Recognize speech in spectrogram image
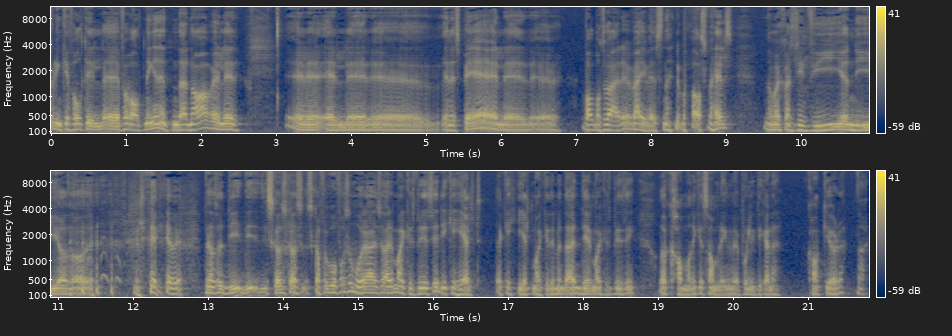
flinke folk til eh, forvaltningen, enten det er Nav eller, eller, eller eh, NSB eller eh, hva det måtte være, Vegvesenet eller hva som helst. Nå må jeg kanskje si Vy, og Ny og Men altså, de, de, de skal, skal skaffe gode folk, Som må er, så er det markedspriser. Ikke helt. Det er ikke helt markedet, men det er en del markedsprising. Og da kan man ikke sammenligne med politikerne. Kan ikke gjøre det. Nei,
